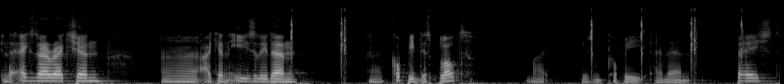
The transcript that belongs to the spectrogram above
in the x direction. Uh, I can easily then uh, copy this plot by using copy and then paste.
